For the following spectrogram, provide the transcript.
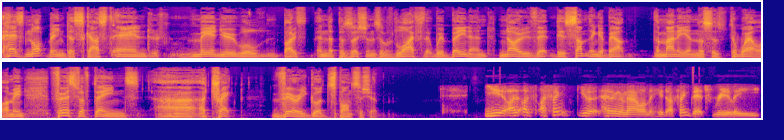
has not been discussed, and me and you will both in the positions of life that we've been in know that there's something about the money in this as well. I mean, first 15s uh, attract very good sponsorship. Yeah, I, I think you're hitting the nail on the head. I think that's really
